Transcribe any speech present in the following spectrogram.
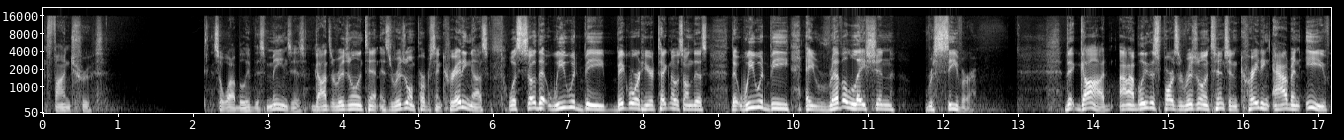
and find truth. So, what I believe this means is God's original intent, His original purpose in creating us was so that we would be, big word here, take notes on this, that we would be a revelation receiver. That God, and I believe this is part His original intention, creating Adam and Eve,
